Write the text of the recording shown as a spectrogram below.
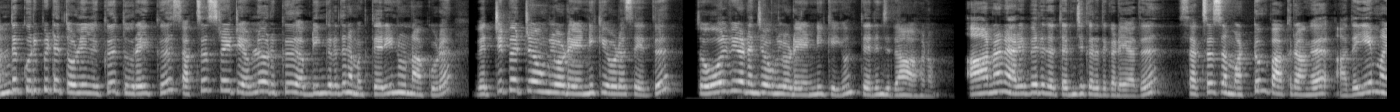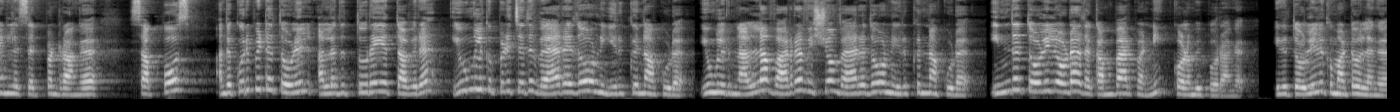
அந்த குறிப்பிட்ட தொழிலுக்கு துறைக்கு சக்சஸ் ரேட் எவ்வளோ இருக்கு அப்படிங்கிறது நமக்கு தெரியணும்னா கூட வெற்றி பெற்றவங்களோட எண்ணிக்கையோட சேர்த்து தோல்வி அடைஞ்சவங்களோட எண்ணிக்கையும் தெரிஞ்சுதான் ஆகணும். ஆனா நிறைய பேர் இதை தெரிஞ்சுக்கிறது கிடையாது. சக்சஸை மட்டும் பாக்குறாங்க அதையே மைண்ட்ல செட் பண்றாங்க. சப்போஸ் அந்த குறிப்பிட்ட தொழில் அல்லது துறையை தவிர இவங்களுக்கு பிடிச்சது வேற ஏதோ ஒன்று இருக்குன்னா கூட இவங்களுக்கு நல்லா வர்ற விஷயம் வேற ஏதோ ஒன்று இருக்குன்னா கூட இந்த தொழிலோட அதை கம்பேர் பண்ணி குழம்பி போறாங்க. இது தொழிலுக்கு மட்டும் இல்லைங்க.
